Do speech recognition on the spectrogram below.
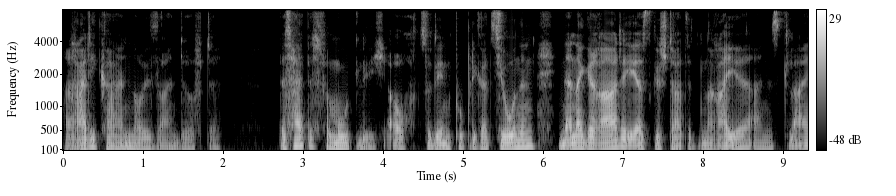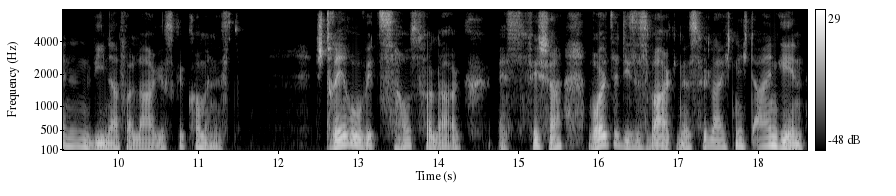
radikal neu sein dürfte weshalb es vermutlich auch zu den Publikationen in einer gerade erst gestarteten Reihe eines kleinen Wiener Verlages gekommen ist. Strerowitz Hausverlag S. Fischer wollte dieses Wagnis vielleicht nicht eingehen,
